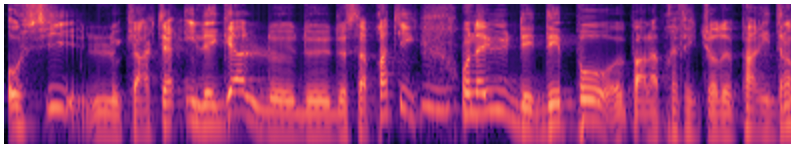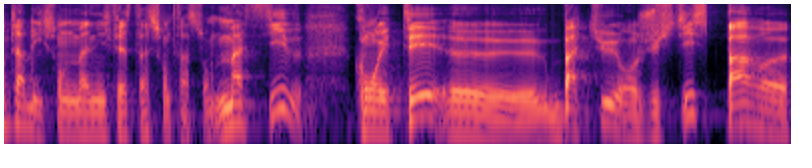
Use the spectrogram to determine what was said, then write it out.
aussi le caractère illégal de, de- de sa pratique. On a eu des dépôts par la préfecture de Paris d'interdiction de manifestation de façon massive qui ont été battus en justice par,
